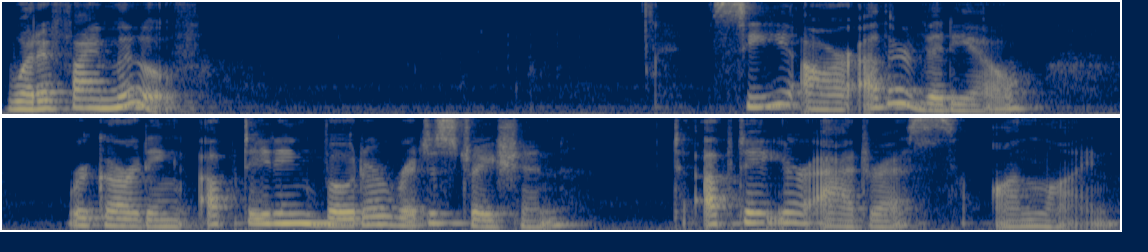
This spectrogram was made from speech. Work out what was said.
What if I move? See our other video regarding updating voter registration to update your address online.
